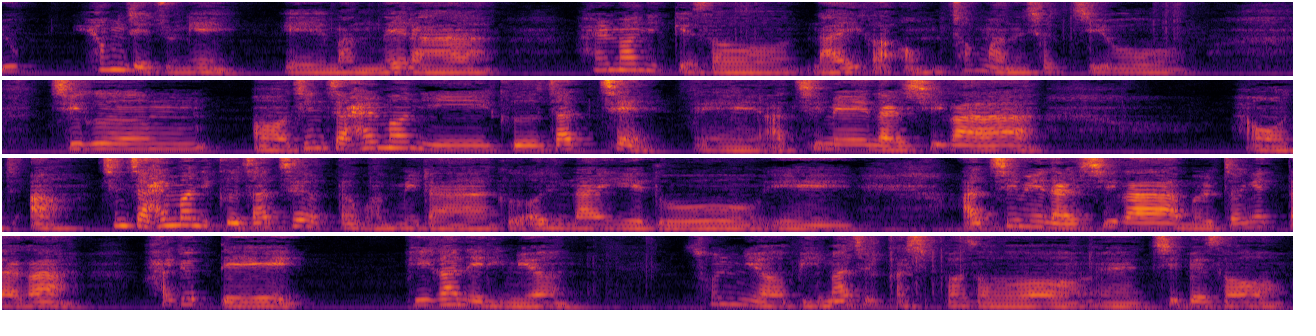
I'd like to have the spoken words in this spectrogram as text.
6 형제 중에 예, 막내라 할머니께서 나이가 엄청 많으셨지요. 지금 어, 진짜 할머니 그 자체 예, 아침에 날씨가 어, 아 진짜 할머니 그 자체였다고 합니다. 그 어린 나이에도 예, 아침에 날씨가 멀쩡했다가 학교 때 비가 내리면 손녀 비 맞을까 싶어서 예, 집에서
